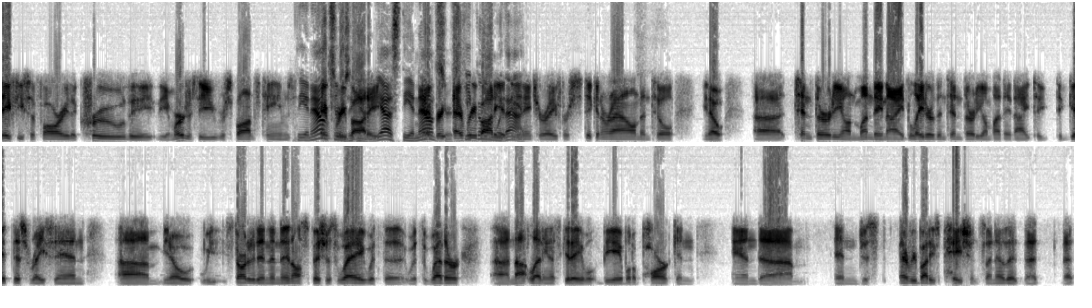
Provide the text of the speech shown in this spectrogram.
safety safari, the crew, the the emergency response teams, the announcers, everybody, again. yes, the announcers, every, everybody at that. the NHRA for sticking around until you know uh, 10:30 on Monday night, later than 10:30 on Monday night to to get this race in. Um, you know, we started in an inauspicious way with the with the weather uh, not letting us get able be able to park and and um, and just everybody's patience. I know that that that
